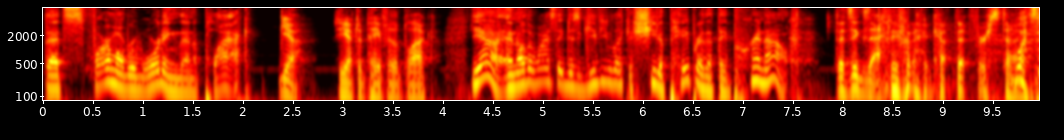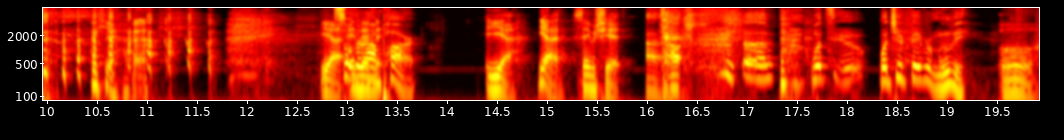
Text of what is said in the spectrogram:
that's far more rewarding than a plaque. yeah. So you have to pay for the plaque. Yeah, and otherwise they just give you like a sheet of paper that they print out. That's exactly what I got that first time. Yeah. Yeah. so and they're then- on par. Yeah. Yeah. Same shit. Uh, uh, what's your, what's your favorite movie? Oh,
